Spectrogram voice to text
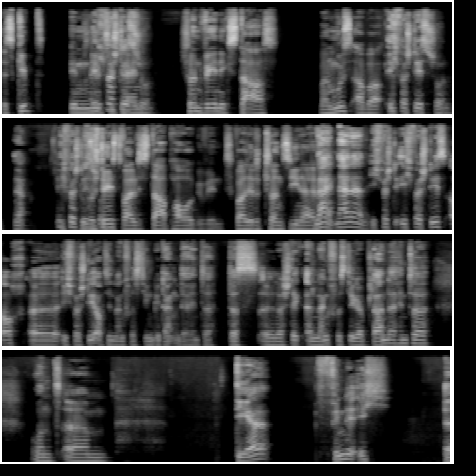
Es gibt in Japan schon. schon wenig Stars. Man muss aber. Ich verstehe es schon, ja. Ich verstehe Du verstehst, schon. weil Star Power gewinnt. Quasi der John Cena. -Effekt. Nein, nein, nein. Ich verstehe, ich verstehe es auch. Äh, ich verstehe auch den langfristigen Gedanken dahinter. Das, äh, da steckt ein langfristiger Plan dahinter und ähm, der finde ich äh,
